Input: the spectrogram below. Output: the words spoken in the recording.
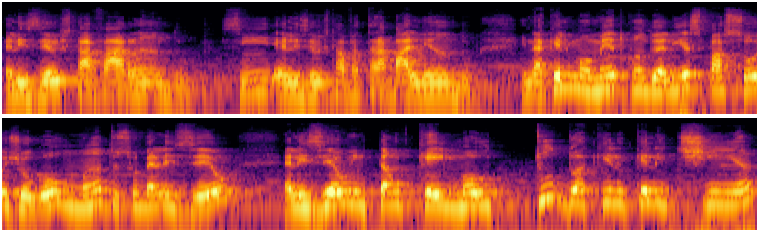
Eliseu estava arando. Sim, Eliseu estava trabalhando. E naquele momento, quando Elias passou e jogou o um manto sobre Eliseu, Eliseu então queimou tudo aquilo que ele tinha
